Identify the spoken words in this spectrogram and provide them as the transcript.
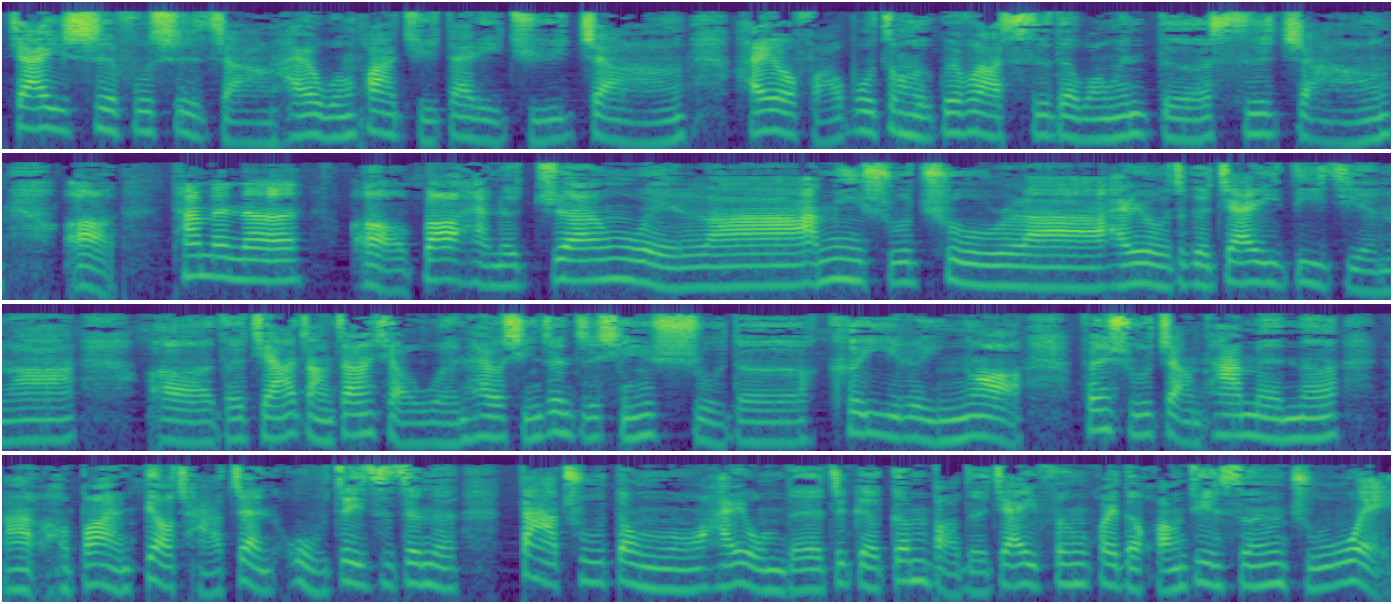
嘉义市副市长，还有文化局代理局长，还有法务部综合规划司的王文德司长啊。他们呢，呃，包含了专委啦、秘书处啦，还有这个嘉义地检啦，呃的检察长张晓文，还有行政执行署的柯宜玲哦，分署长他们呢，啊，包含调查站，哦，这次真的大出动哦，还有我们的这个根宝的嘉义分会的黄俊森主委，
